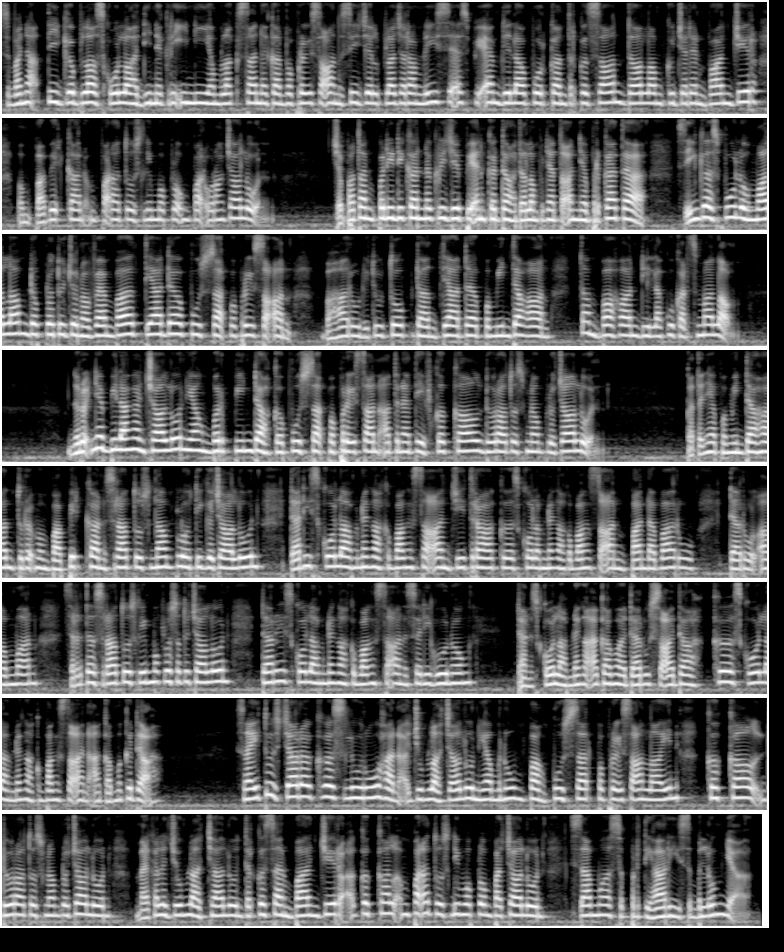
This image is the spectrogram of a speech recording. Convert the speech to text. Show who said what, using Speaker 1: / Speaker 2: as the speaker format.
Speaker 1: Sebanyak 13 sekolah di negeri ini yang melaksanakan peperiksaan sijil pelajaran Malaysia SPM dilaporkan terkesan dalam kejadian banjir membabitkan 454 orang calon. Jabatan Pendidikan Negeri JPN Kedah dalam penyataannya berkata, sehingga 10 malam 27 November tiada pusat peperiksaan baru ditutup dan tiada pemindahan tambahan dilakukan semalam. Menurutnya bilangan calon yang berpindah ke pusat peperiksaan alternatif kekal 290 calon. Katanya pemindahan turut membabitkan 163 calon dari Sekolah Menengah Kebangsaan Jitra ke Sekolah Menengah Kebangsaan Bandar Baru Darul Aman serta 151 calon dari Sekolah Menengah Kebangsaan Seri Gunung dan Sekolah Menengah Agama Darussadah ke Sekolah Menengah Kebangsaan Agama Kedah. Selain itu, secara keseluruhan jumlah calon yang menumpang pusat peperiksaan lain kekal 290 calon, manakala jumlah calon terkesan banjir kekal 454 calon sama seperti hari sebelumnya.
